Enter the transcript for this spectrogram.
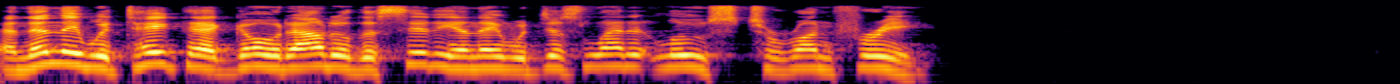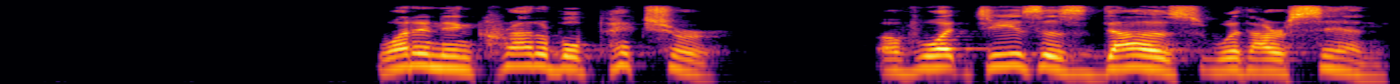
and then they would take that goat out of the city and they would just let it loose to run free What an incredible picture of what Jesus does with our sin.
